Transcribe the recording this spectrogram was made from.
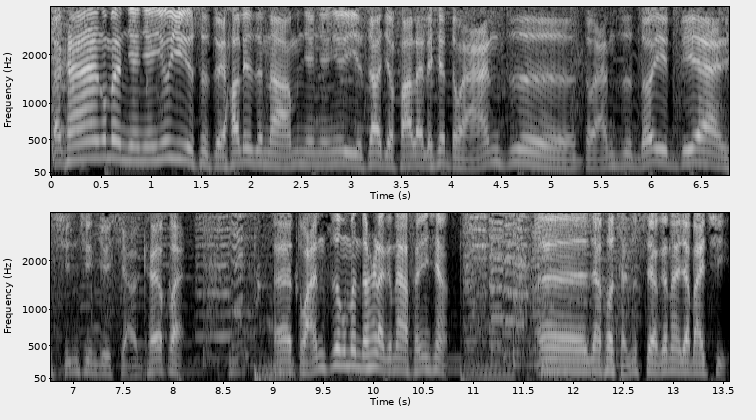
来看我们年年有余是最好的人呐，我们年年有余早就发来那些段子，段子多一点，心情就笑开怀。呃，段子我们等会儿来跟大家分享，呃，然后正式要跟大家摆起。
